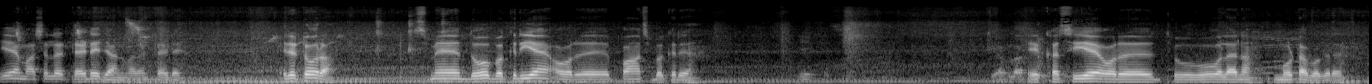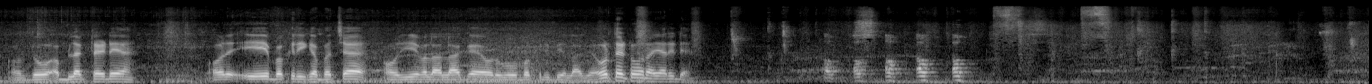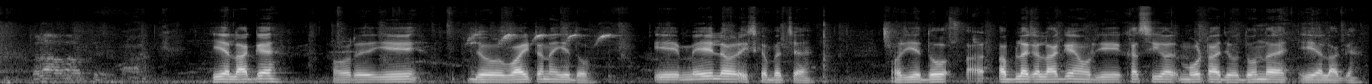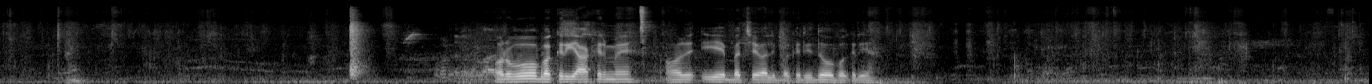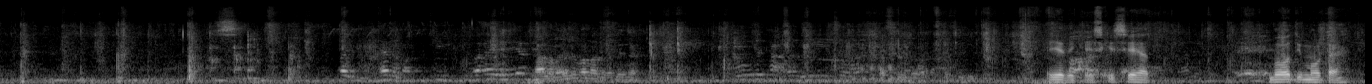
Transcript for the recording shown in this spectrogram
ये माशाल्लाह टेढ़े जानवर है, टेढ़े। इधर टोरा, इसमें दो बकरी हैं और पाँच बकरे हैं। एक खसी है और जो वो वाला ना, मोटा बकरा है। और दो अबलग टेढ़े हैं और ये बकरी का बच्चा है और ये वाला अलग है और वो बकरी भी अलग है। और तो टोरा, यार इधर। ये अलग है और ये जो वाइट है ना, ये दो। ये मेल और इसका बच्चा है। और ये दो अबलग अलग हैं और ये खसी और मोटा जो धोंदा है, ये अलग है। और वो बकरी आखिर में, और ये बच्चे वाली बकरी, दो बकरियाँ। ये देखिए इसकी सेहत बहुत ही मोटा है।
